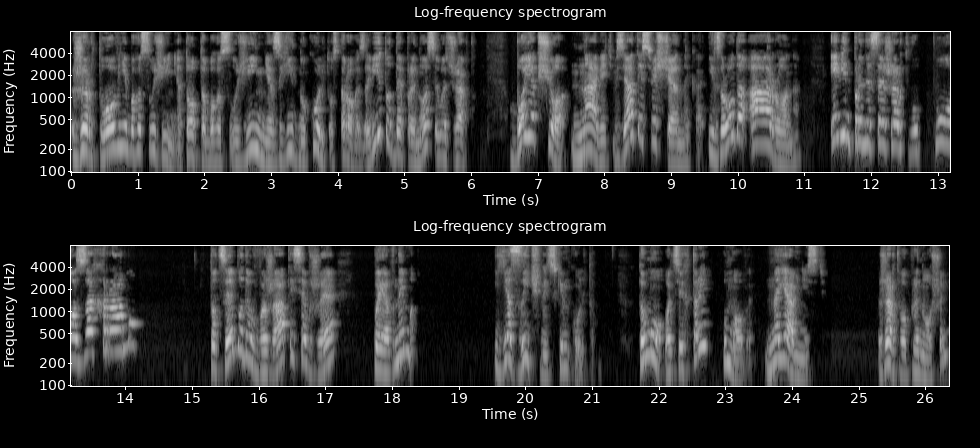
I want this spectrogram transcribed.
жертовні богослужіння, тобто богослужіння згідно культу Старого Завіту, де приносилась жертва. Бо якщо навіть взяти священника із рода Аарона, і він принесе жертву поза храмом, то це буде вважатися вже певним язичницьким культом. Тому оцих три умови: наявність жертвоприношень,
